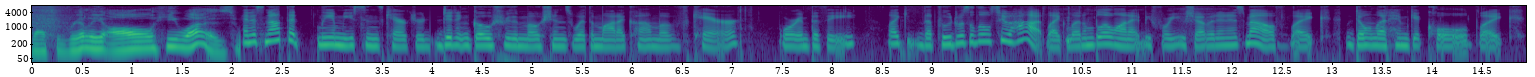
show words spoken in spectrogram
that's really all he was. And it's not that Liam Neeson's character didn't go through the motions with a modicum of care or empathy. Like the food was a little too hot. Like let him blow on it before you shove it in his mouth. Like don't let him get cold. Like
